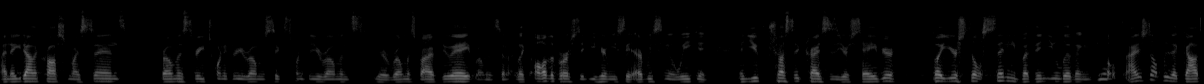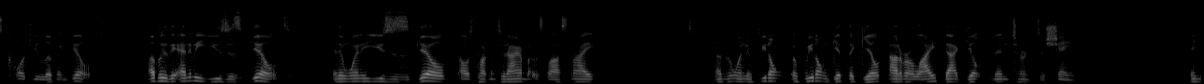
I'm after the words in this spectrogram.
I know you down the cross for my sins. Romans 3, 23, Romans 6, 23, Romans, you know, Romans 5 through 8, Romans 7, like all the verses that you hear me say every single week, and, and you've trusted Christ as your Savior, but you're still sinning, but then you live in guilt. And I just don't believe that God's called you to live in guilt. I believe the enemy uses guilt, and then when he uses guilt, I was talking to Diane about this last night. Uh, but when if we don't if we don't get the guilt out of our life, that guilt then turns to shame, and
